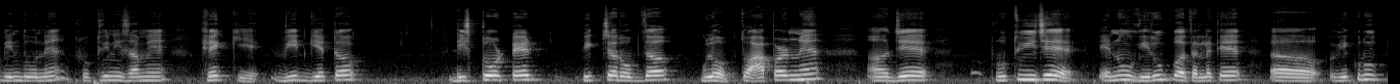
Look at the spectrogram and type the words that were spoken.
બિંદુને પૃથ્વીની સામે ફેંકીએ. We'd get distorted picture of the globe તો આપણને જે પૃથ્વી છે, એનું વિરૂપત એટલે કે વિકૃત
